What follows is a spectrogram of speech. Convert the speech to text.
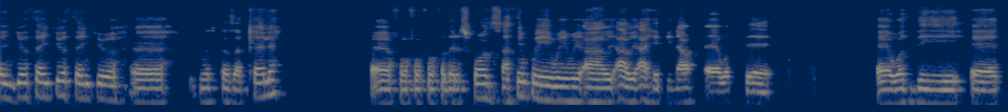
Thank you, thank you, thank you, uh, Mr. Zakhele, uh, for, for, for, for the response. I think we, we, we, are, we, are, we are happy now uh, with the, uh, with the uh,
